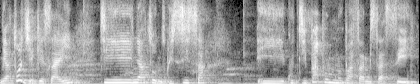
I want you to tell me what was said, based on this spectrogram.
Nyatsojekesai tinyatsonzwisisa e, kuti ipapo munopafambisa sei?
